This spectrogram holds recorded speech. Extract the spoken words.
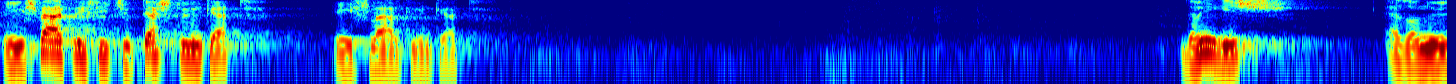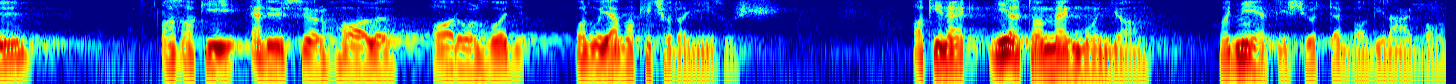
és felfrissítsük testünket és lelkünket. De mégis ez a nő az, aki először hall arról, hogy valójában kicsoda Jézus, akinek nyíltan megmondja, hogy miért is jött ebbe a világba.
